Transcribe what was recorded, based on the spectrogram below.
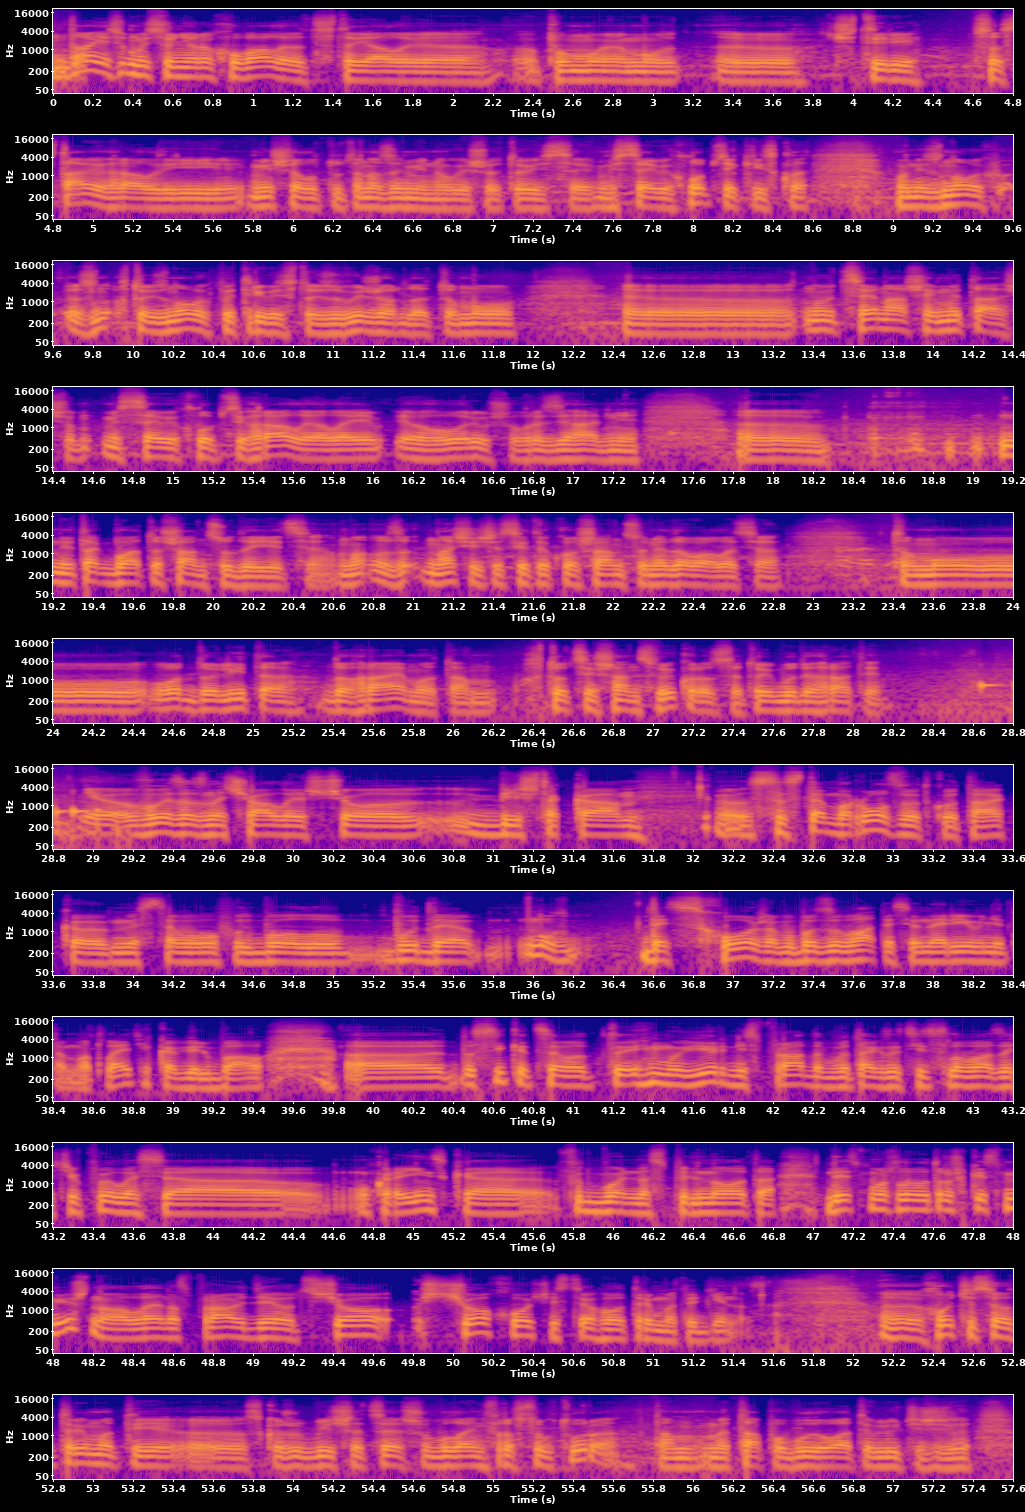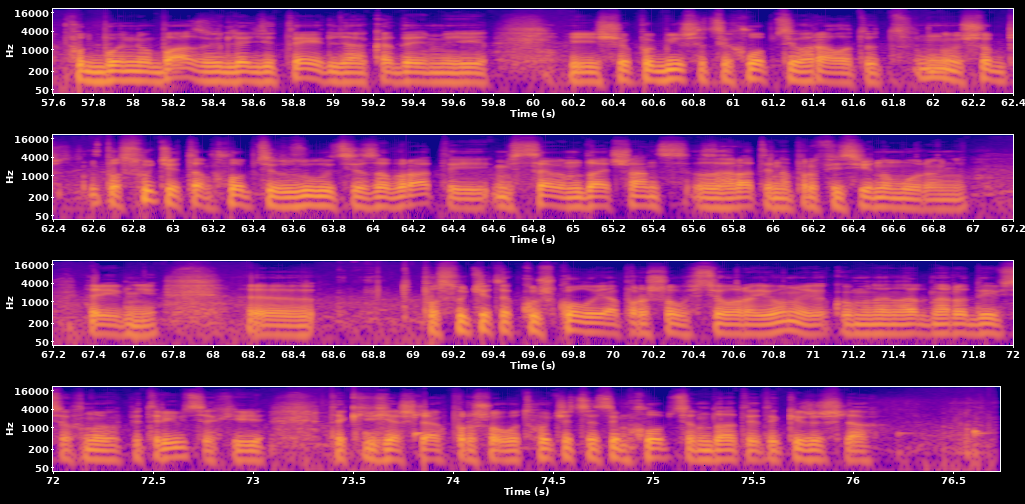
Да, ми сьогодні рахували, от стояли, е, по-моєму, е, чотири в составі грали, і Мішел тут на заміну вийшов. Тобто це місцеві хлопці, які склад... вони з нових, з- хтось з нових Петрівець, хтось з Вижгорода. Тому е, ну, це наша мета, щоб місцеві хлопці грали, але я, я говорив, що в роздягальні е, не так багато шансу дається. Наші часи такого шансу не давалося. Тому от до літа дограємо, там, хто цей шанс використає, той буде грати. Е, Ви зазначали, що більш така е, система розвитку так е, місцевого футболу буде ну. Десь схожа або базуватися на рівні там Атлетіка Більбао. Е, наскільки це от ймовірність, правда, бо так за ці слова зачепилася українська футбольна спільнота. Десь можливо трошки смішно, але насправді, от що, що хоче з цього отримати Дінос? Е, Хочеться отримати, е, скажу більше, це, щоб була інфраструктура. Там мета побудувати в Лютіші футбольну базу для дітей, для академії, і щоб побільше цих хлопців грали тут. Ну щоб по суті там хлопців з вулиці забрати і місцевим дати шанс зграти на професійному рівні. Е, По суті, таку школу я пройшов з цього району, в якому народився в Новопетрівцях, і такий я шлях пройшов. От хочеться цим хлопцям дати такий же шлях.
